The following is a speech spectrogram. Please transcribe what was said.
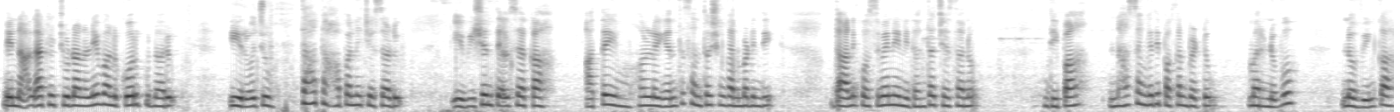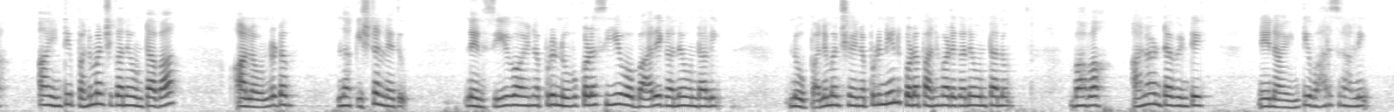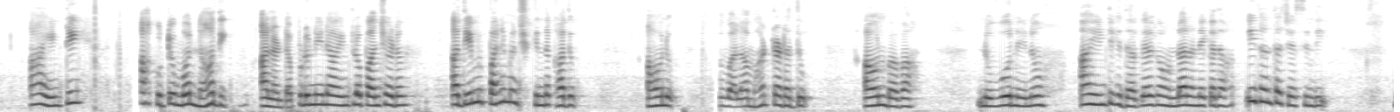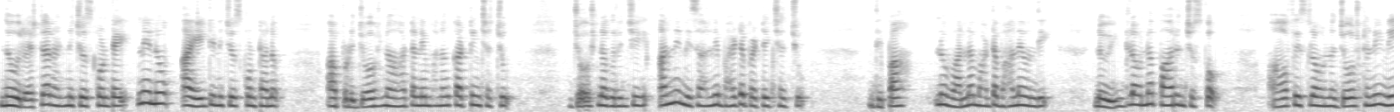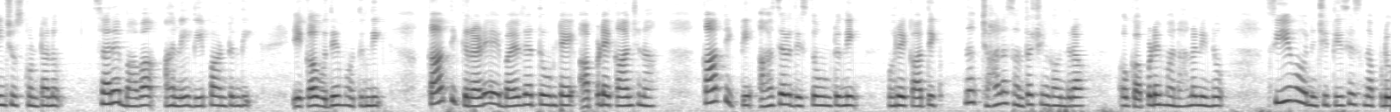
నిన్ను అలాగే చూడాలని వాళ్ళు కోరుకున్నారు. ఈరోజు తాత ఆ పని చేశాడు. ఈ విషయం తెలిసాక అత్తయ్య మొహంలో ఎంత సంతోషం కనబడింది. దానికోసమే నేను ఇదంతా చేశాను. దీపా నా సంగతి పక్కన పెట్టు. మరి నువ్వు? నువ్వు ఇంకా ఆ ఇంటి పని మనిషిగానే ఉంటావా? అలా ఉండటం నాకు ఇష్టం లేదు. నేను సీఈఓ అయినప్పుడు నువ్వు కూడా సీఈఓ భారీగానే ఉండాలి. నువ్వు పని మనిషి అయినప్పుడు నేను కూడా పనివాడిగానే ఉంటాను. బావా అలా అంటావేంటి? నేను ఆ ఇంటి వారసురాల్ని ఆ ఇంటి ఆ కుటుంబం నాది. అలాంటప్పుడు నేను ఆ ఇంట్లో పనిచేయడం అదేమి పని మనిషి కింద కాదు. అవును నువ్వు అలా మాట్లాడద్దు. అవును బాబా నువ్వు నేను ఆ ఇంటికి దగ్గరగా ఉండాలనే కదా ఇదంతా చేసింది. నువ్వు రెస్టారెంట్ని చూసుకుంటే నేను ఆ ఇంటిని చూసుకుంటాను. అప్పుడు జోష్న ఆటని మనం కట్టించవచ్చు జోష్న గురించి అన్ని నిజాల్ని బయట పెట్టించవచ్చు దీపా నువ్వు అన్న మాట బాగానే ఉంది. నువ్వు ఇంట్లో ఉన్న పారుని చూసుకో. ఆఫీస్లో ఉన్న జోష్నని నేను చూసుకుంటాను. సరే బావా అని దీప అంటుంది. ఇక ఉదయం అవుతుంది. కార్తిక్ రెడీ అయి బయలుదేరుతూ ఉంటే అప్పుడే కాంచన కార్తిక్ని ఆశీర్వదిస్తూ ఉంటుంది. ఒరే కార్తిక్ నాకు చాలా సంతోషంగా ఉందిరా. ఒకప్పుడే మా నాన్న నిన్ను సీఈఓ నుంచి తీసేసినప్పుడు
